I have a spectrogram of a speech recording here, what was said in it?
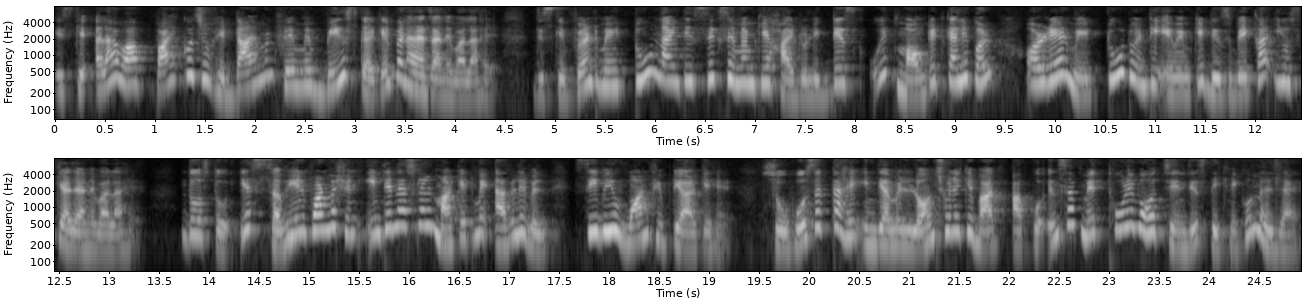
इसके अलावा बाइक को जो है डायमंड फ्रेम में बेस्ड करके बनाया जाने वाला है जिसके फ्रंट में 296 mm के hydraulic disc with mounted caliper और रेयर में 220 mm के डिस्क ब्रेक का यूज़ किया जाने वाला है। दोस्तों, ये सभी इंफॉर्मेशन इंटरनेशनल मार्केट में available C B one fifty R के हैं। सो हो सकता है इंडिया में लॉन्च होने के बाद आपको इन सब में थोड़े बहुत चेंजेस देखने को मिल जाए।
